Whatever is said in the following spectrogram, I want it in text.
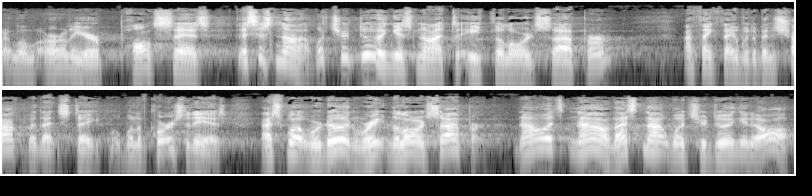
little earlier, Paul says, This is not, what you're doing is not to eat the Lord's Supper. I think they would have been shocked by that statement. Well, of course it is. That's what we're doing. We're eating the Lord's Supper. No, it's, no, that's not what you're doing at all.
